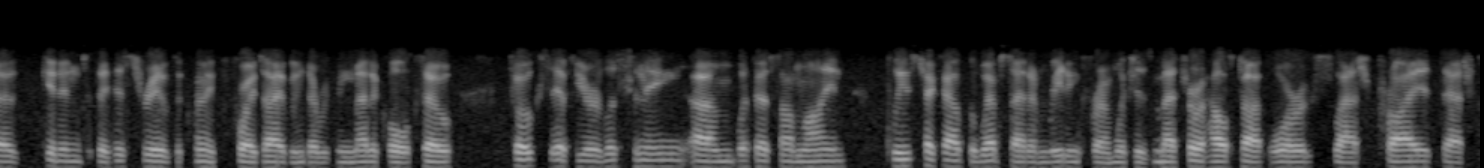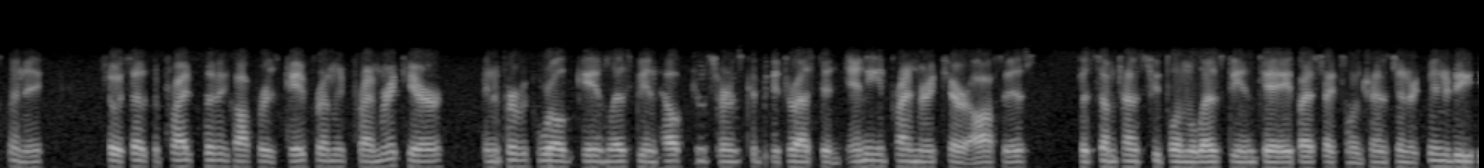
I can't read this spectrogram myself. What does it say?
uh, get into the history of the clinic before I dive into everything medical. So, folks, if you're listening um, with us online, please check out the website I'm reading from, which is metrohealth.org slash pride-clinic. So it says the Pride Clinic offers gay-friendly primary care. In a perfect world, gay and lesbian health concerns could be addressed in any primary care office, but sometimes people in the lesbian, gay, bisexual, and transgender community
